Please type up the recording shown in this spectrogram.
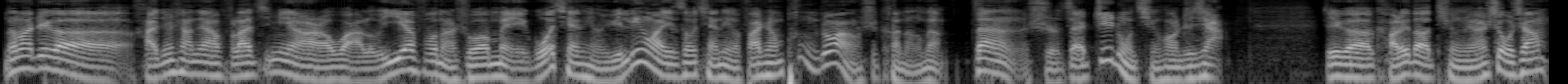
那么这个海军上将弗拉基米尔瓦卢耶夫呢说，美国潜艇与另外一艘潜艇发生碰撞是可能的，但是在这种情况之下，这个考虑到艇员受伤。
